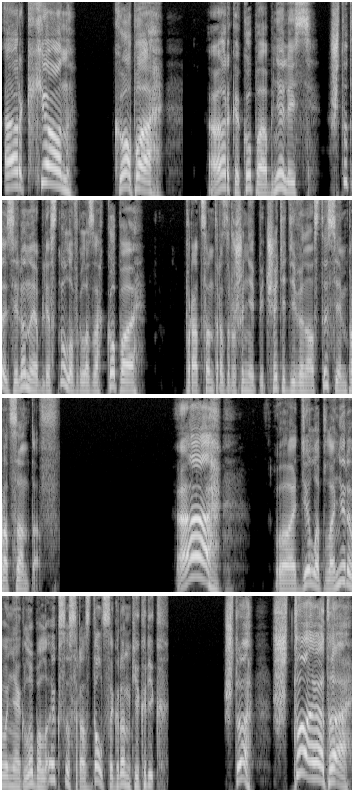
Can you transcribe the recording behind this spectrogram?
Аркхён! Копа! Арк и Копа обнялись, что-то зелёное блеснуло в глазах Копа. Процент разрушения печати 97%. а У отдела планирования Global Access раздался громкий крик. «Что? Что это?»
